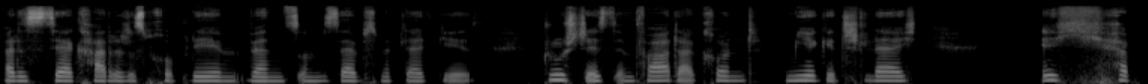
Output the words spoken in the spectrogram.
weil das ist ja gerade das Problem, wenn es um Selbstmitleid geht. Du stehst im Vordergrund, mir geht's schlecht, ich habe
